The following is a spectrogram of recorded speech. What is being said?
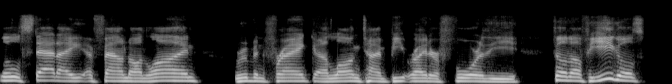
little stat I found online. Reuben Frank, a longtime beat writer for the Philadelphia Eagles,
